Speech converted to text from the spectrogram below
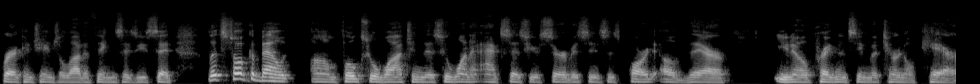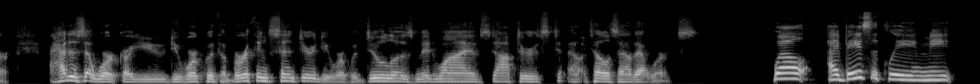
prayer can change a lot of things, as you said. Let's talk about um, folks who are watching this who want to access your services as part of their, you know, pregnancy maternal care. How does that work? Are you do you work with a birthing center? Do you work with doulas, midwives, doctors? Uh, tell us how that works. Well, I basically meet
